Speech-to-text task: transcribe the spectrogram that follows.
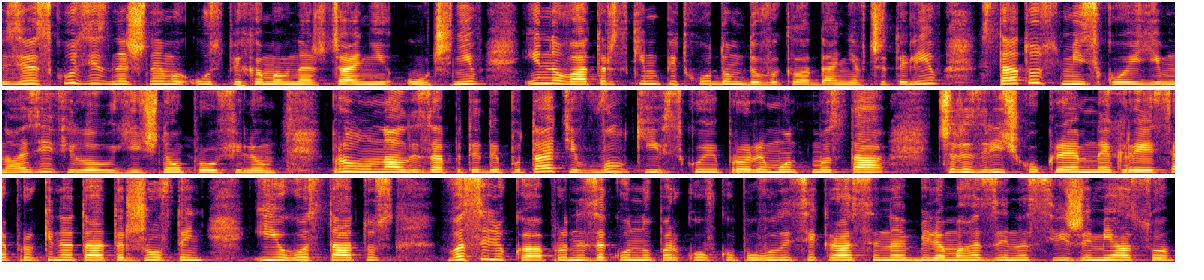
в зв'язку зі значними успіхами в навчанні учнів і новаторським підходом до викладання вчителів статус міської гімназії філологічного профілю. Пролунали запити депутатів Волківської про ремонт моста через річку Кремне, Греся про кінотеатр Жовтень і його статус, Василюка про незаконну парковку по вулиці Красина біля магазина Свіже м'ясо,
